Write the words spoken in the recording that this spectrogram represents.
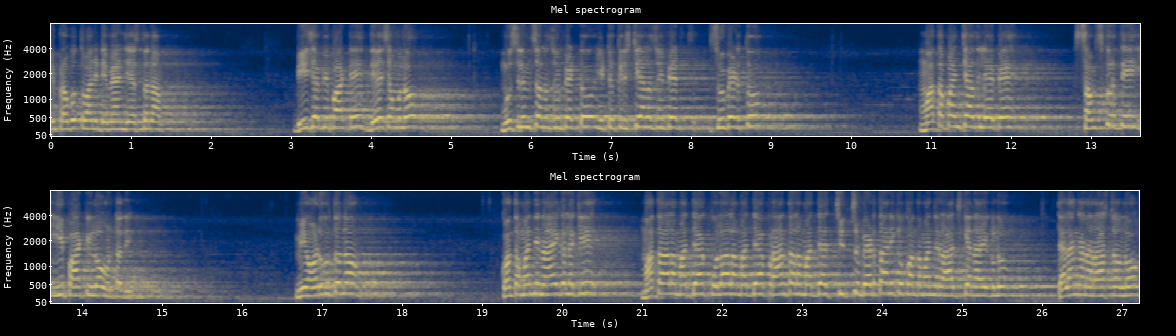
ఈ ప్రభుత్వాన్ని డిమాండ్ చేస్తున్నాం. బీజేపీ పార్టీ దేశంలో ముస్లింస్లను చూపెట్టు ఇటు క్రిస్టియన్లను చూపె చూపెడుతూ మత పంచాది లేపే సంస్కృతి ఈ పార్టీలో ఉంటుంది. మేము అడుగుతున్నాం కొంతమంది నాయకులకి మతాల మధ్య కులాల మధ్య ప్రాంతాల మధ్య చిచ్చు పెడతానికి కొంతమంది రాజకీయ నాయకులు తెలంగాణ రాష్ట్రంలో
